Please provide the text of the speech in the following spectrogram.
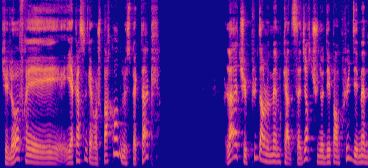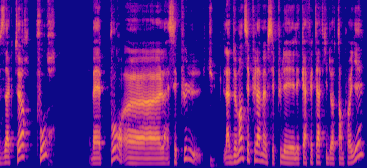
tu l'offres et il y a personne qui accroche. Par contre, le spectacle, Là, tu es plus dans le même cadre, c'est-à-dire tu ne dépends plus des mêmes acteurs pour ben pour euh, c'est plus la demande c'est plus la même, c'est plus les, les cafés théâtres qui doivent t'employer,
